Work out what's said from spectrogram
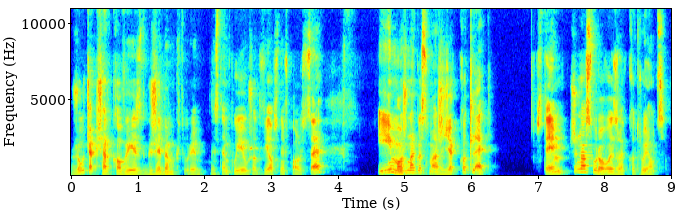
Żółciak siarkowy jest grzybem, który występuje już od wiosny w Polsce i można go smażyć jak kotlety. Z tym, że na surowo jest lekko trujący.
